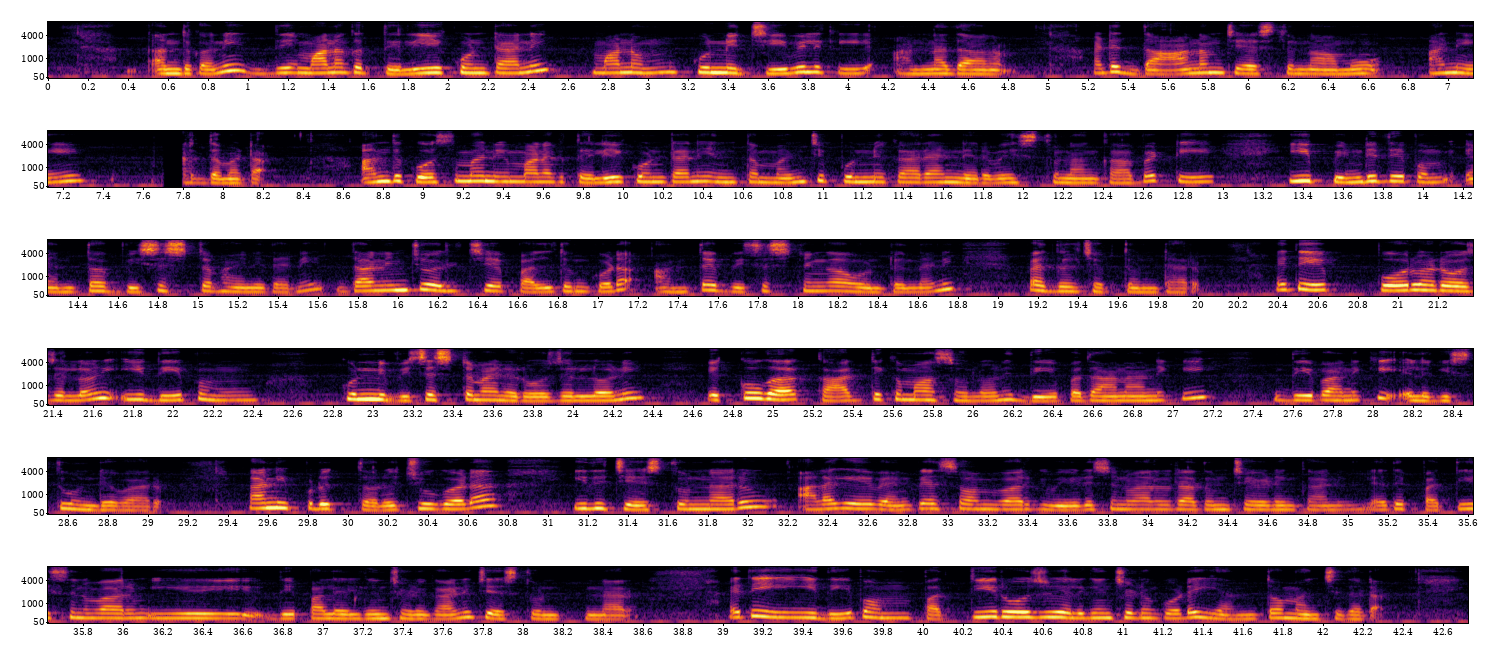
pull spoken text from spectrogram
అందుకని మనకు తెలియకుండానే మనం కొన్ని జీవులకి అన్నదానం అంటే దానం చేస్తున్నాము అని అర్థమట. అందుకోసమని మనకు తెలియకుండానే ఇంత మంచి పుణ్యకార్యాన్ని నిర్వహిస్తున్నాం కాబట్టి ఈ పిండి దీపం ఎంతో విశిష్టమైనదని దాని నుంచి వచ్చే ఫలితం కూడా అంతే విశిష్టంగా ఉంటుందని పెద్దలు చెప్తుంటారు. అయితే పూర్వ రోజుల్లో ఈ దీపం కొన్ని విశిష్టమైన రోజుల్లోని ఎక్కువగా కార్తీక మాసంలోని దీపదానానికి దీపానికి వెలిగిస్తూ ఉండేవారు. కానీ ఇప్పుడు తరచూ కూడా ఇది చేస్తున్నారు. అలాగే వెంకటేశ్వర స్వామి వారికి వేడి శనివారం రథం చేయడం కానీ లేదా ప్రతి శనివారం ఈ దీపాలు వెలిగించడం కానీ చేస్తుంటున్నారు. అయితే ఈ దీపం ప్రతిరోజు వెలిగించడం కూడా ఎంతో మంచిదట.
